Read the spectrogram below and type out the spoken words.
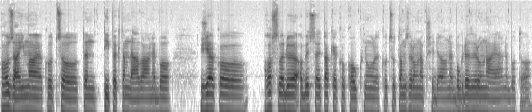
ho zajímá, jako co ten týpek tam dává, nebo že jako ho sleduje, aby se tak jako kouknul, jako co tam zrovna přidal, nebo kde zrovna je, nebo to.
